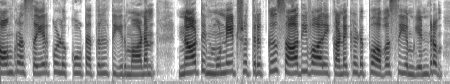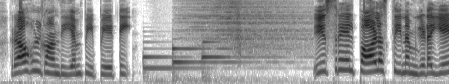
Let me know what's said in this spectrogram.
காங்கிரஸ் செயற்குழு கூட்டத்தில் தீர்மானம். நாட்டின் முன்னேற்றத்திற்கு சாதிவாரி கணக்கெடுப்பு அவசியம் என்றும் ராகுல்காந்தி எம்பி பேட்டி. இஸ்ரேல் பாலஸ்தீனம் இடையே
